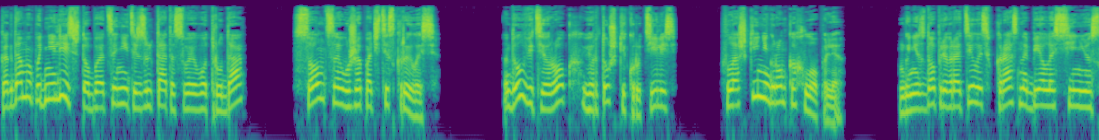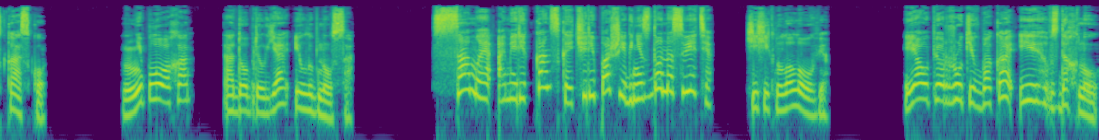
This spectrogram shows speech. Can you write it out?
Когда мы поднялись, чтобы оценить результаты своего труда, солнце уже почти скрылось. Дул ветерок, вертушки крутились, флажки негромко хлопали. Гнездо превратилось в красно-бело-синюю сказку. «Неплохо», — одобрил я и улыбнулся. «Самое американское черепашье гнездо на свете!» — хихикнула Лоуви. Я упер руки в бока и вздохнул.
